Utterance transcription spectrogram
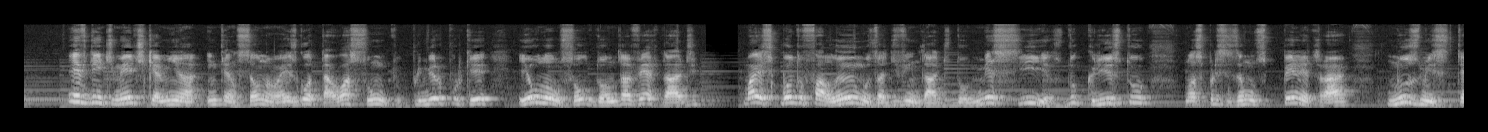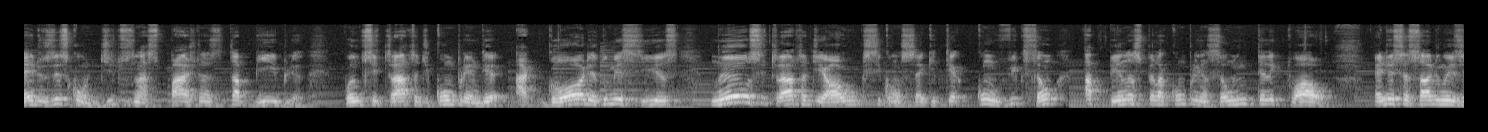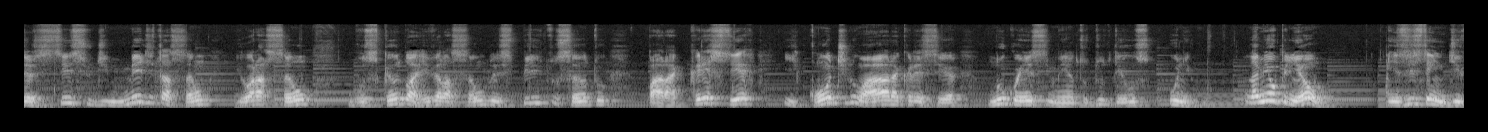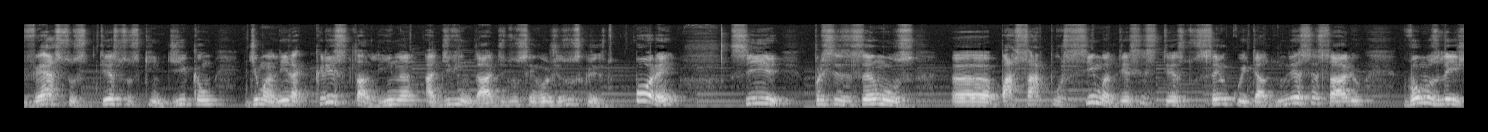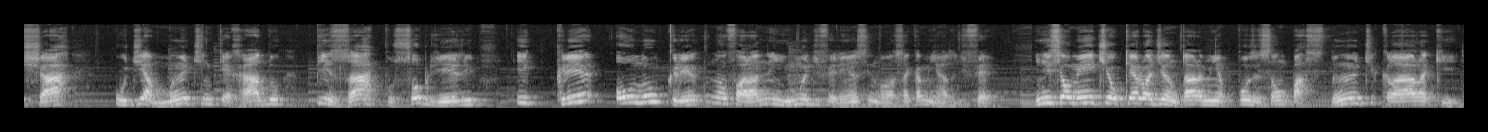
Evidentemente que a minha intenção não é esgotar o assunto, primeiro porque eu não sou o dono da verdade, mas quando falamos da divindade do Messias, do Cristo, nós precisamos penetrar nos mistérios escondidos nas páginas da Bíblia, quando se trata de compreender a glória do Messias, não se trata de algo que se consegue ter convicção apenas pela compreensão intelectual. É necessário um exercício de meditação e oração, buscando a revelação do Espírito Santo para crescer e continuar a crescer no conhecimento do Deus único. Na minha opinião, Existem diversos textos que indicam de maneira cristalina a divindade do Senhor Jesus Cristo. Porém, se precisamos uh, passar por cima desses textos sem o cuidado necessário, vamos deixar o diamante enterrado pisar por sobre ele e crer ou não crer não fará nenhuma diferença em nossa caminhada de fé. Inicialmente, eu quero adiantar a minha posição bastante clara aqui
